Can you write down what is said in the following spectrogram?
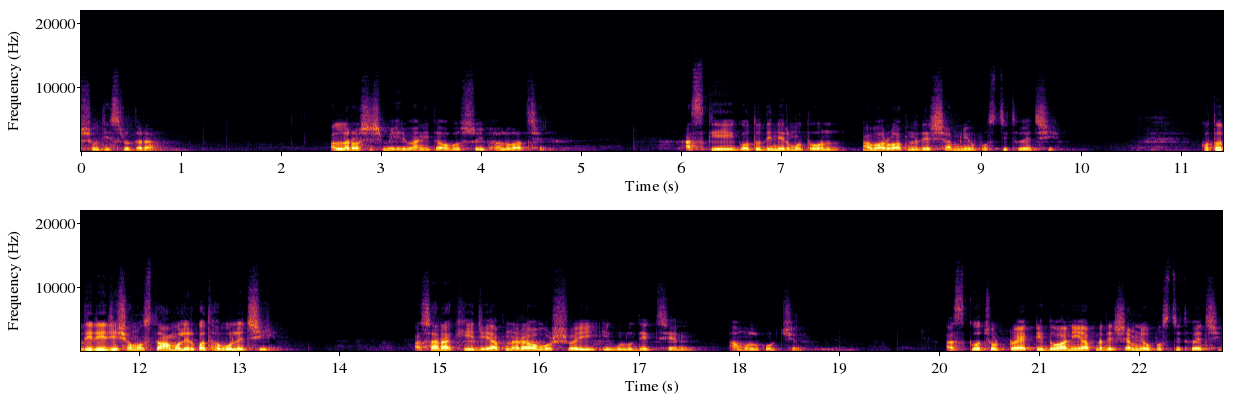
সুধী শ্রোতারা আল্লাহর অশেষ মেহরবানিতে অবশ্যই ভালো আছেন আজকে গত দিনের মতন আবারও আপনাদের সামনে উপস্থিত হয়েছি গতদিনে যে সমস্ত আমলের কথা বলেছি আশা রাখি যে আপনারা অবশ্যই এগুলো দেখছেন, আমল করছেন। আজকেও ছোট্ট একটি দোয়া নিয়ে আপনাদের সামনে উপস্থিত হয়েছি।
